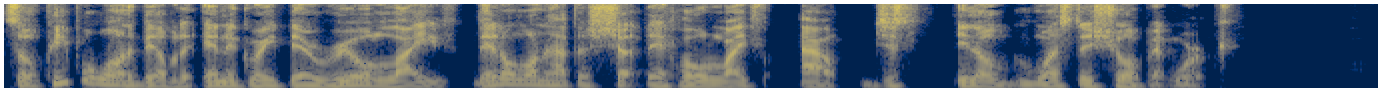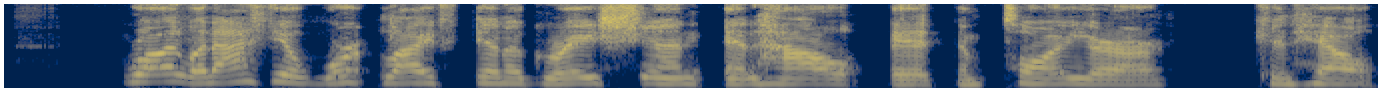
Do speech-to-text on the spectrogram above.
So people want to be able to integrate their real life. They don't want to have to shut their whole life out just, you know, once they show up at work. Ron, when I hear work life integration and how an employer can help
